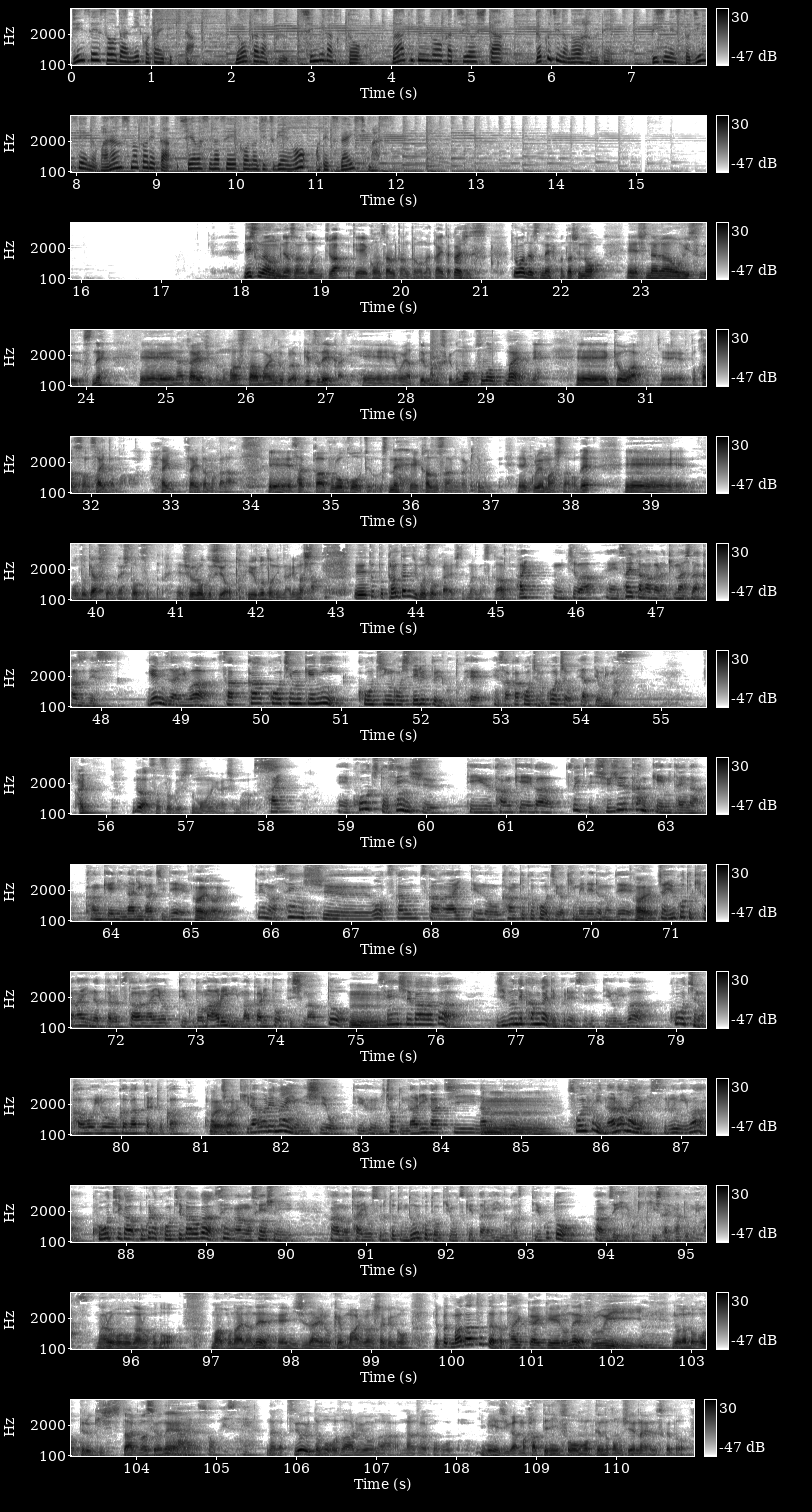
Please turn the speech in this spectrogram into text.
人生相談に応えてきた脳科学、心理学とマーケティングを活用した独自のノウハウでビジネスと人生のバランスの取れた幸せな成功の実現をお手伝いします。リスナーの皆さん、こんにちは。経営コンサルタントの中井隆です。今日はですね、私の、品川オフィスでですね、えー、中井塾のマスターマインドクラブ月例会、えー、をやってるんですけども、その前にね、えー、今日は、えー、と、カズさん埼玉はい、埼玉から、えー、サッカープロコーチのですね、えー、カズさんが来て、えー、くれましたので、えー、ポッドキャストをね、一つ、収録しようということになりました。えー、ちょっと簡単に自己紹介してもらえますか？はい、こんにちは。えー、埼玉から来ましたカズです。現在はサッカーコーチ向けにコーチングをしているということで、サッカーコーチのコーチをやっております。はい。では、早速質問お願いします。はい。えー、コーチと選手っていう関係が、ついつい主従関係みたいな関係になりがちで、はいはい。というのは選手を使う、使わないっていうのを監督コーチが決めれるので、はい、じゃあ言うこと聞かないんだったら使わないよっていうことを、まあある意味まかり通ってしまうと、うん、選手側が自分で考えてプレーするっていうよりは、コーチの顔色を伺ったりとか、コーチに嫌われないようにしようっていうふうにちょっとなりがちなので、そういうふうにならないようにするには、コーチが、僕らコーチ側があの選手にあの、対応するときにどういうことを気をつけたらいいのかっていうことを、あの、ぜひお聞きしたいなと思います。なるほど、なるほど。まあ、この間ね、日大の件もありましたけど、やっぱりまだちょっとやっぱ大会系のね、古いのが残ってる気質ってありますよね。うん、はい、そうですね。なんか強いとこほどあるような、なんかこう、イメージが、まあ、勝手にそう思ってるのかもしれないですけど。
